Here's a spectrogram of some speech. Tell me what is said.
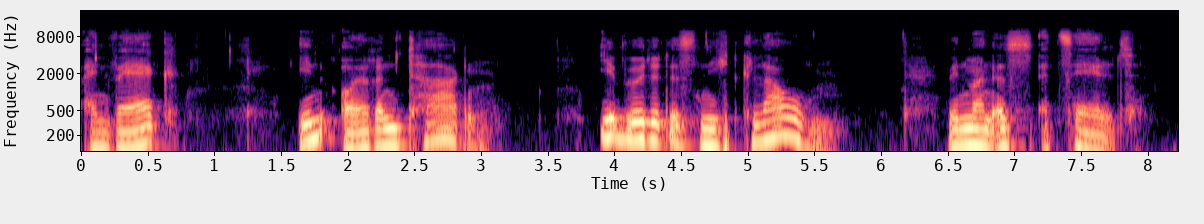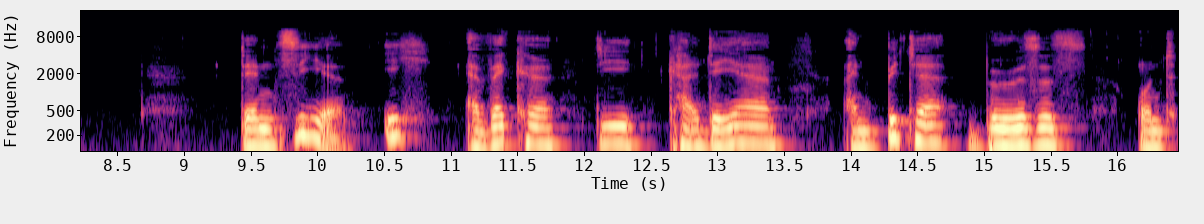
ein Werk in euren Tagen. Ihr würdet es nicht glauben, wenn man es erzählt. Denn siehe, ich erwecke die Chaldäer, ein bitterböses und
